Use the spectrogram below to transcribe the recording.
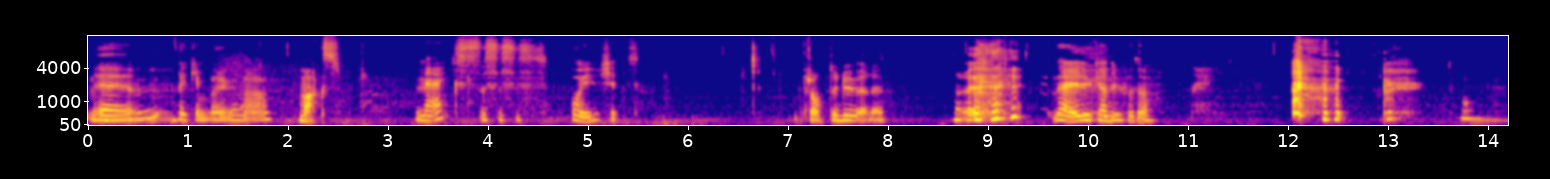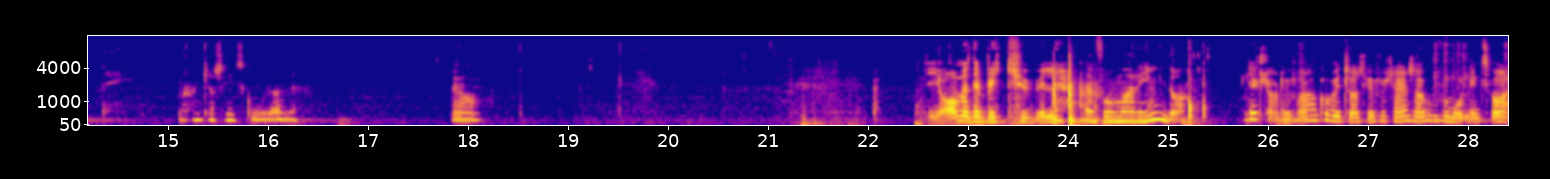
Mm. Vilken börjar vi med? Max, Max. Oj, shit. Pratar du eller? Nej, du kan du få ta. Han kanske är i skolan nu. Ja. Ja, men det blir kul. Men får man ring då? Det är klart du får. Han kommer ju tro att vi försörjer så han kommer förmodligen inte svara.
